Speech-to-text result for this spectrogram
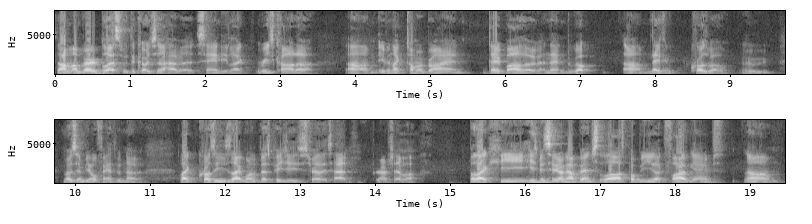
So I'm, I'm very blessed with the coaches I have at Sandy, like Reese Carter, um, even like Tom O'Brien, Dave Barlow, and then we've got um, Nathan Crosswell, who most NBL fans would know. Like Crosby's like one of the best PGs Australia's had pretty much ever. But like he he's been sitting on our bench the last probably like five games. Um,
